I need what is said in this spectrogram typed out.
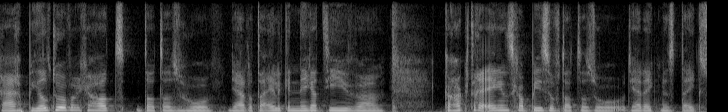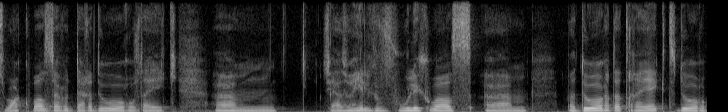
raar beeld over gehad dat dat, zo, ja, dat, dat eigenlijk een negatieve karaktereigenschap is, of dat, dat, zo, ja, dat, ik, dat ik zwak was daardoor, of dat ik um, ja, zo heel gevoelig was. Um, maar door dat traject, door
